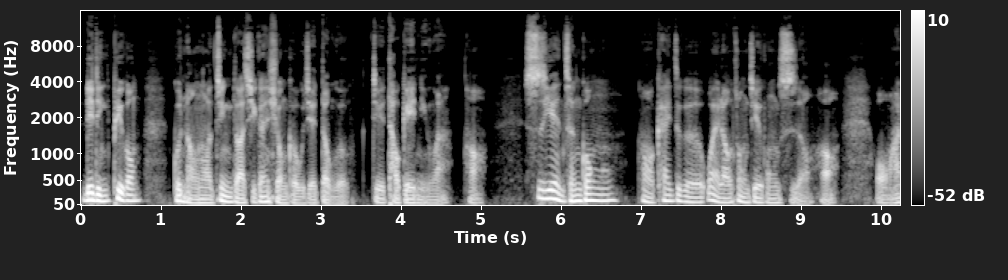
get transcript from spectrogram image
你连譬如讲，滚红哦，近段时间上课有些动物，这个头家牛啊，好试验成功哦，哦，开这个外劳中介公司哦，哦，哇，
